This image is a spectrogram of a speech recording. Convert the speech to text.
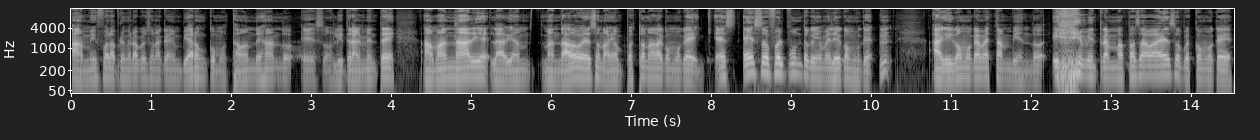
a mí fue la primera persona que me enviaron como estaban dejando eso. Literalmente a más nadie le habían mandado eso, no habían puesto nada como que... Es, eso fue el punto que yo me dije como que... Mm, aquí como que me están viendo. Y mientras más pasaba eso, pues como que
